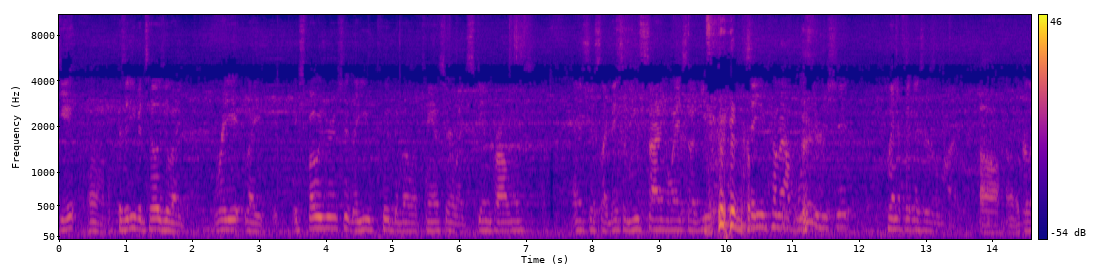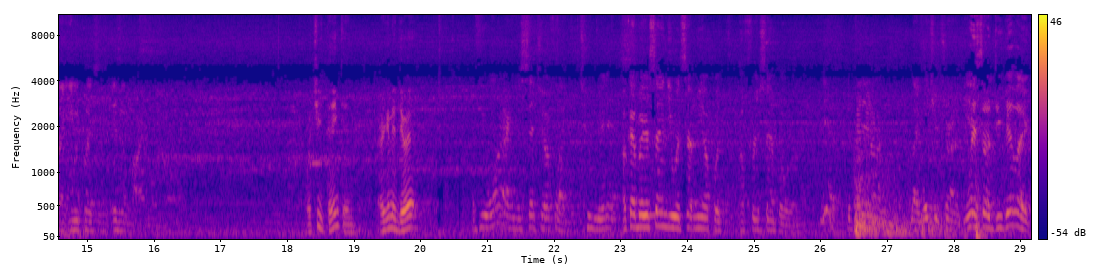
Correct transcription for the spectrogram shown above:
get, oh. because it even tells you like radi- like exposure and shit that you could develop cancer, like skin problems. And it's just like basically you signing away. So if you say you come out blistered and shit, Planet Fitness isn't liable, Oh, or like any place isn't liable. What you thinking? Are you gonna do it? If you want, I can just set you up for like two minutes. Okay, but you're saying you would set me up with a free sample room. Yeah, depending on like what you're trying to get. Wait, so do you get like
